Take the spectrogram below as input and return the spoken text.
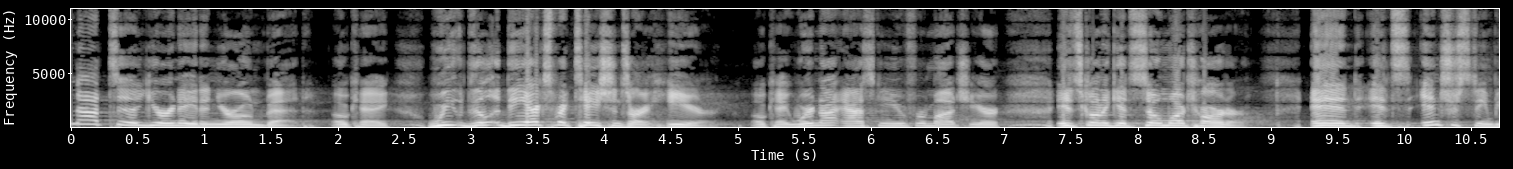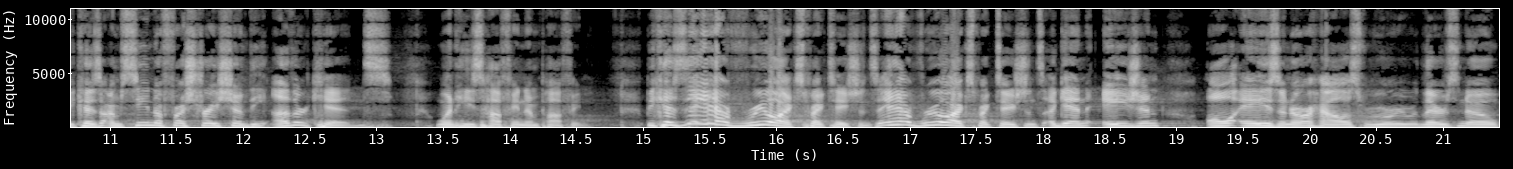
not to urinate in your own bed. Okay, we the, the expectations are here. Okay, we're not asking you for much here. It's going to get so much harder. And it's interesting because I'm seeing the frustration of the other kids when he's huffing and puffing because they have real expectations. They have real expectations. Again, Asian, all A's in our house. there's no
